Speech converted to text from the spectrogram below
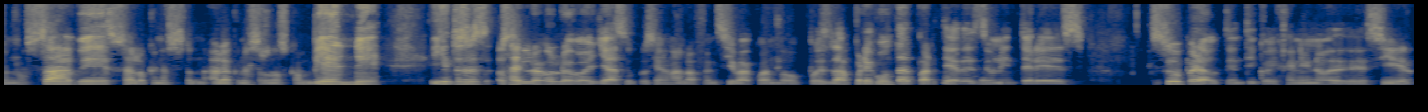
Eh, no sabes, a lo que nos, a lo que nosotros nos conviene. Y entonces, o sea, luego, luego ya se pusieron a la ofensiva cuando pues la pregunta partía desde un interés súper auténtico y genuino de decir,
